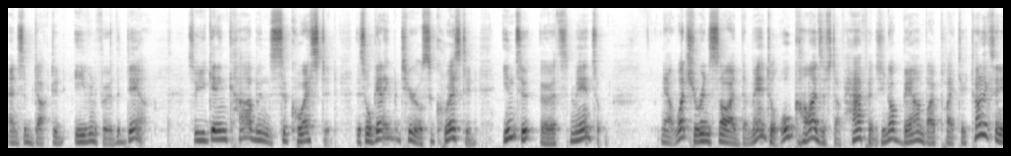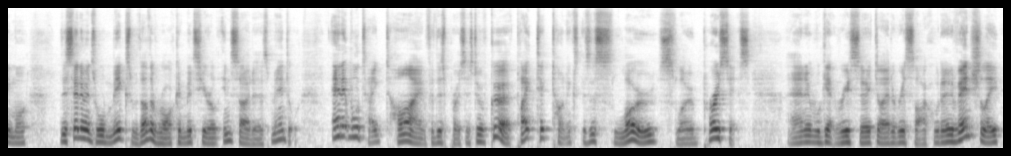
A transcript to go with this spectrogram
and subducted even further down. So you're getting carbon sequestered this organic material sequestered into Earth's mantle. Now, once you're inside the mantle, all kinds of stuff happens. You're not bound by plate tectonics anymore. The sediments will mix with other rock and material inside Earth's mantle, and it will take time for this process to occur. Plate tectonics is a slow, slow process, and it will get recirculated, recycled, and eventually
